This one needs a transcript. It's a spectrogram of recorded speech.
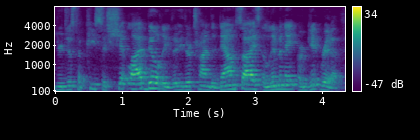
You're just a piece of shit liability they're either trying to downsize, eliminate, or get rid of.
